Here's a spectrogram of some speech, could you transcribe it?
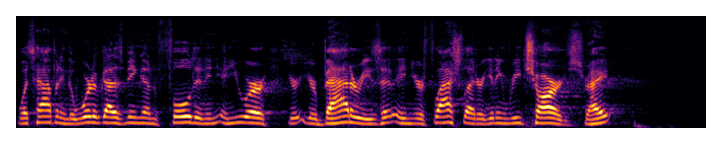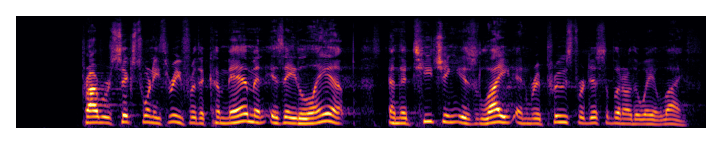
what's happening? The word of God is being unfolded and, and you are, your, your batteries in your flashlight are getting recharged, right? Proverbs 6:23 for the commandment is a lamp and the teaching is light and reproofs for discipline are the way of life.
